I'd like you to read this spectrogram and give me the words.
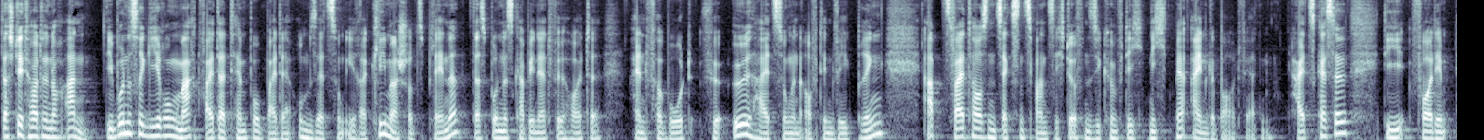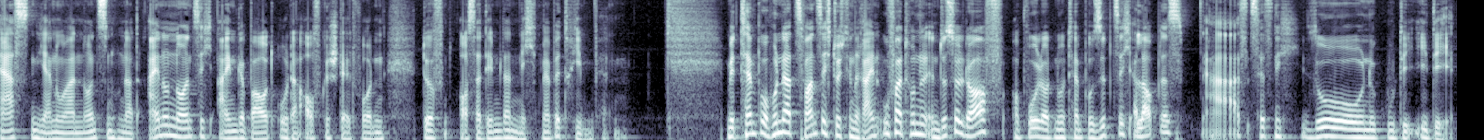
Das steht heute noch an. Die Bundesregierung macht weiter Tempo bei der Umsetzung ihrer Klimaschutzpläne. Das Bundeskabinett will heute ein Verbot für Ölheizungen auf den Weg bringen. Ab 2026 dürfen sie künftig nicht mehr eingebaut werden. Heizkessel, die vor dem 1. Januar 1991 eingebaut oder aufgestellt wurden, dürfen außerdem dann nicht mehr betrieben werden. Mit Tempo 120 durch den Rhein-Ufertunnel in Düsseldorf, obwohl dort nur Tempo 70 erlaubt ist, ja, es ist jetzt nicht so eine gute Idee.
